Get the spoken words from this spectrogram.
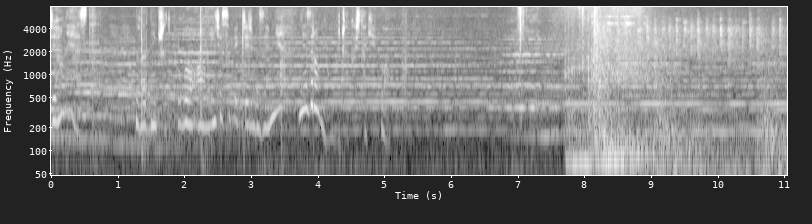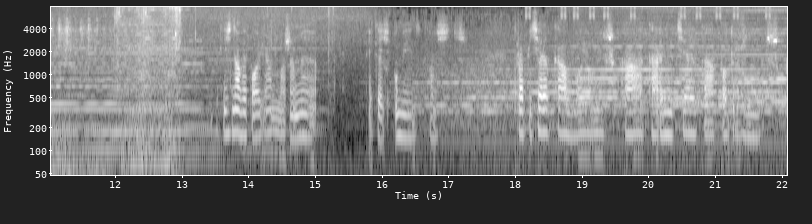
Gdzie on jest? Dwa dni przed próbą, a on idzie sobie gdzieś beze mnie? Nie zrobiłby czegoś takiego. Jakiś nowy poziom, możemy jakieś umiejętności. Tropicielka, wojowniczka, karmicielka, podróżniczka.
